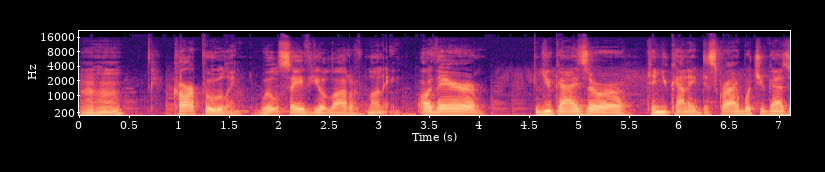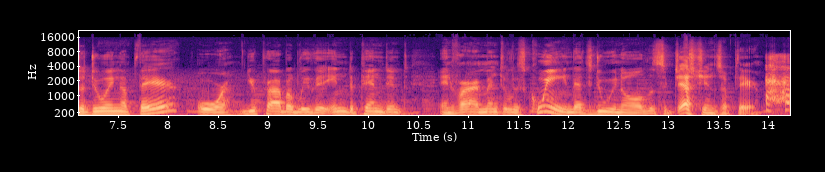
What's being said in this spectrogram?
Mm-hmm. Carpooling will save you a lot of money. Are there you guys are can you kind of describe what you guys are doing up there? Or you probably the independent environmentalist queen that's doing all the suggestions up there.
